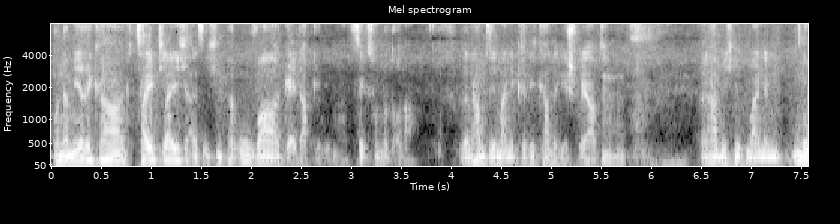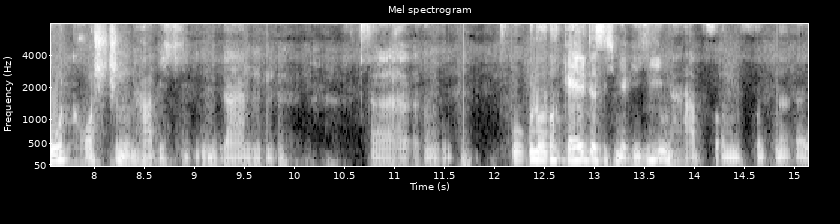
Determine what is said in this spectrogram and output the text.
und Amerika zeitgleich, als ich in Peru war, Geld abgegeben hat, 600 Dollar. Und dann haben sie meine Kreditkarte gesperrt. Mhm. Dann habe ich mit meinem Notgroschen, habe ich ihm dann äh, nur noch Geld, das ich mir geliehen habe von, von äh,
